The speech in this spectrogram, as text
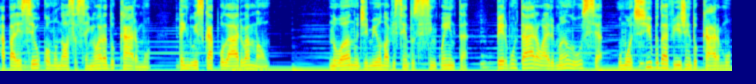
apareceu como Nossa Senhora do Carmo, tendo o escapulário à mão. No ano de 1950, perguntaram à irmã Lúcia o motivo da Virgem do Carmo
